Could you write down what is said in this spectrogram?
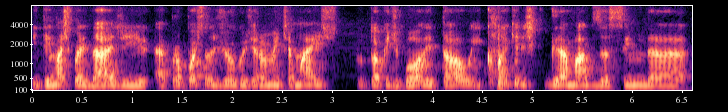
e tem mais qualidade. E a proposta do jogo geralmente é mais o toque de bola e tal, e com aqueles gramados assim da,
